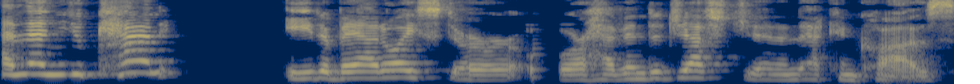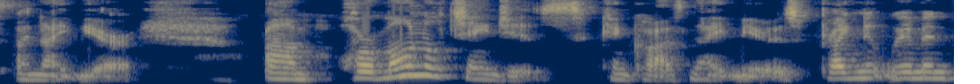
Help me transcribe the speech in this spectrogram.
And then you can eat a bad oyster or have indigestion, and that can cause a nightmare. Um, hormonal changes can cause nightmares. Pregnant women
